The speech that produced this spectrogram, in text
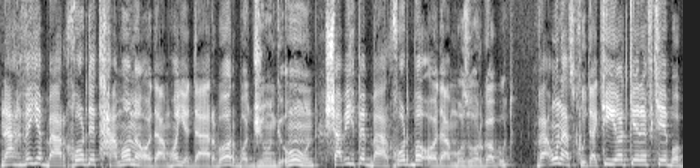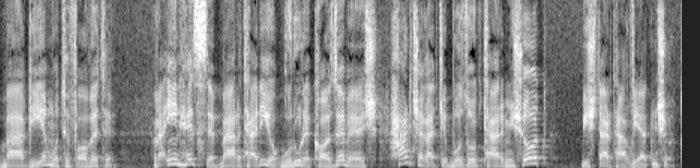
نحوه برخورد تمام آدمهای دربار با جونگ اون شبیه به برخورد با آدم بزرگا بود و اون از کودکی یاد گرفت که با بقیه متفاوته و این حس برتری و غرور کاذبش هر چقدر که بزرگتر می‌شد بیشتر تقویت می‌شد.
